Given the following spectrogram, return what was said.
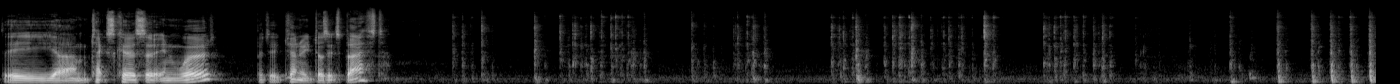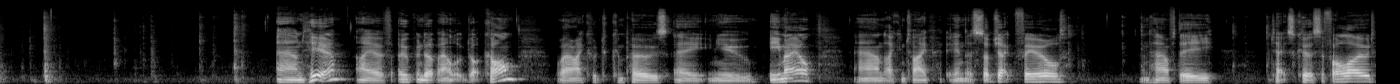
the um, text cursor in Word, but it generally does its best. And here I have opened up Outlook.com where I could compose a new email and I can type in the subject field and have the text cursor followed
